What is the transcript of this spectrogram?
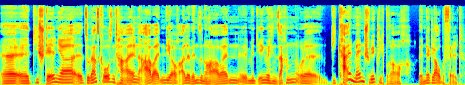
äh, äh die stellen ja äh, zu ganz großen Teilen, arbeiten die auch alle, wenn sie noch arbeiten, äh, mit irgendwelchen Sachen oder die kein Mensch wirklich braucht, wenn der Glaube fällt.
